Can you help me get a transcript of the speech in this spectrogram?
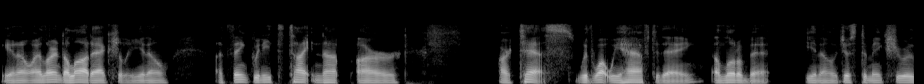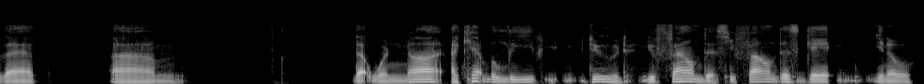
You know, I learned a lot actually, you know. I think we need to tighten up our our tests with what we have today a little bit, you know, just to make sure that um, that we're not. I can't believe, dude, you found this. You found this you know,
